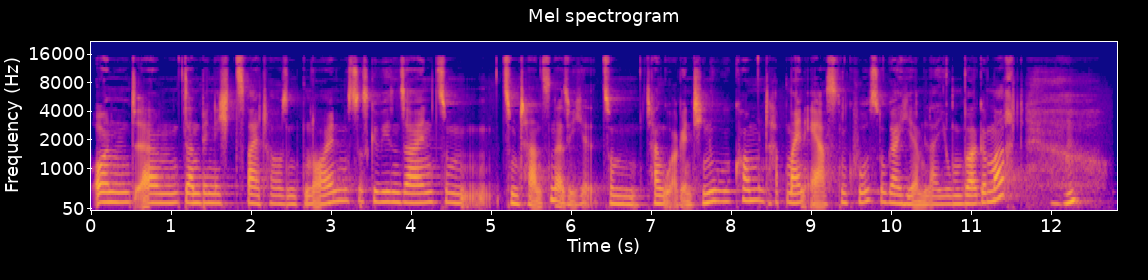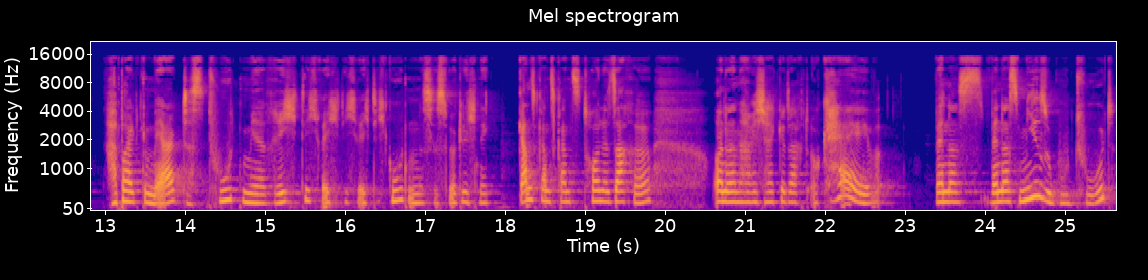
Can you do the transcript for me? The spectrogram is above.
Und ähm, dann bin ich 2009, muss das gewesen sein, zum, zum Tanzen, also hier zum Tango Argentino gekommen und habe meinen ersten Kurs sogar hier im La Jumba gemacht. Mhm. Habe halt gemerkt, das tut mir richtig, richtig, richtig gut und es ist wirklich eine ganz, ganz, ganz tolle Sache. Und dann habe ich halt gedacht, okay, wenn das, wenn das mir so gut tut,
